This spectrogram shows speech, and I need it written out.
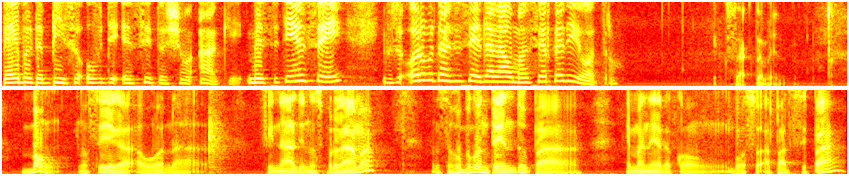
Bible de bisa of de situação aqui mas se tem assim e você ora botar se da lá uma cerca de outro Exatamente. Bom, nós chega agora na final de nosso programa. Nós estamos muito contentes para a maneira com você a participar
